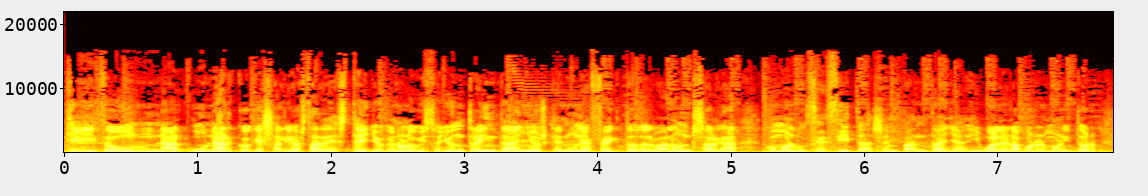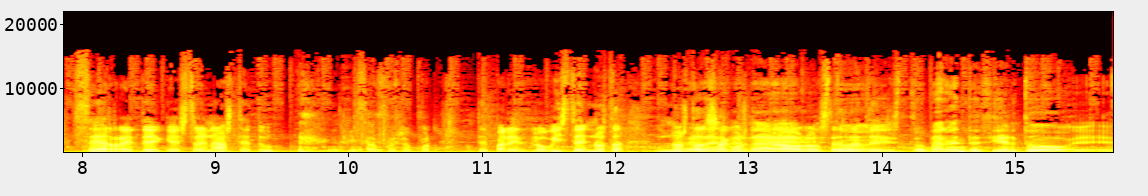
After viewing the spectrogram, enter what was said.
que hizo un, un, arco que salió hasta destello, que no lo he visto yo en 30 años, que en un efecto del balón salga como lucecitas en pantalla. Igual era por el monitor CRT que estrenaste tú. Quizás fuese por. ¿Te parece? ¿Lo viste? No, no estás acostumbrado a los CRT. Es totalmente cierto. Eh,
